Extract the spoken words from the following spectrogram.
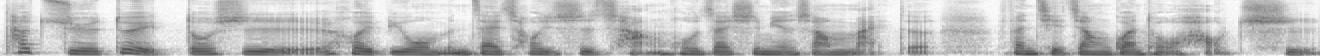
它绝对都是会比我们在超级市场或在市面上买的番茄酱罐头好吃。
